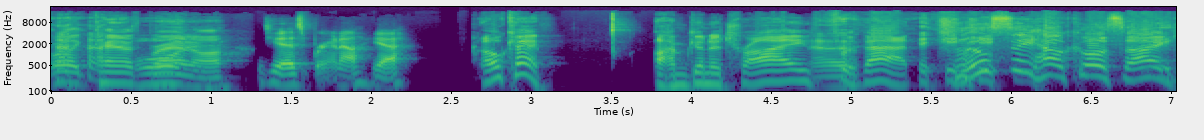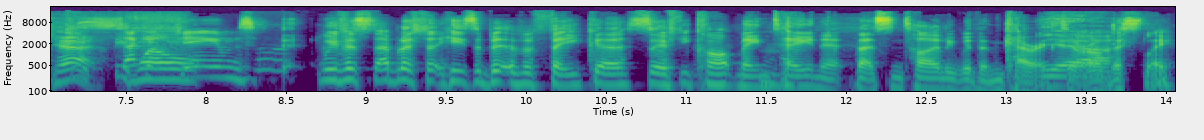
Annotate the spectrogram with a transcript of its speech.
Or like Kenneth Boy. Branagh. Yeah, it's Branagh. Yeah. Okay. I'm gonna try Uh, for that. We'll see how close I get. Second Well- James. We've established that he's a bit of a faker, so if you can't maintain it, that's entirely within character. Yeah. Honestly,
